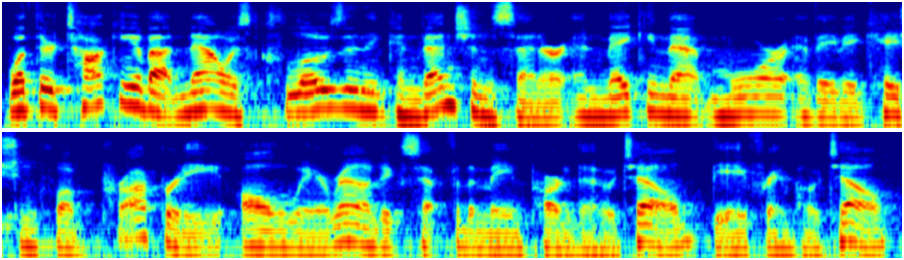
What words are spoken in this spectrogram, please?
What they're talking about now is closing the convention center and making that more of a vacation club property all the way around, except for the main part of the hotel, the A frame hotel,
